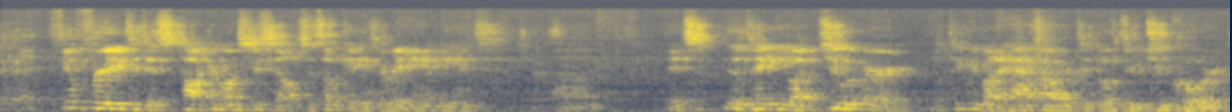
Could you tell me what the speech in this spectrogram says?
feel free to just talk amongst yourselves. It's okay. It's very ambient. Um, it's it'll take you about two or it'll take you about a half hour to go through two chords.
